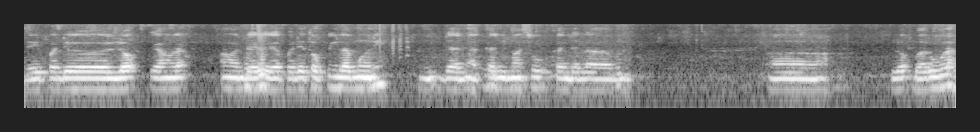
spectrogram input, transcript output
daripada lock yang uh, daripada topping lama ni dan akan dimasukkan dalam uh, lock baru lah.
